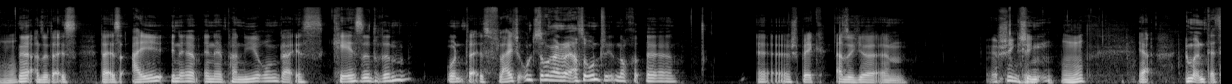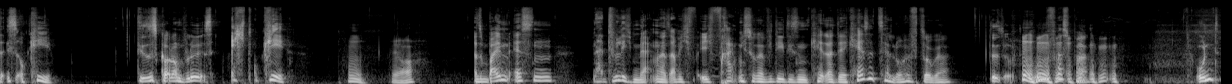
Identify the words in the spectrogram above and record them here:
Ne? Also da ist, da ist Ei in der, in der Panierung, da ist Käse drin und da ist Fleisch und sogar achso, und noch äh, äh, Speck. Also hier ähm, Schinken. Schinken. Mhm. Ja, und das ist okay. Dieses Cordon Bleu ist echt okay. Hm, ja. Also beim Essen, natürlich merkt man das, aber ich, ich frage mich sogar, wie die diesen Käse, der Käse zerläuft sogar. Das ist unfassbar. Und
